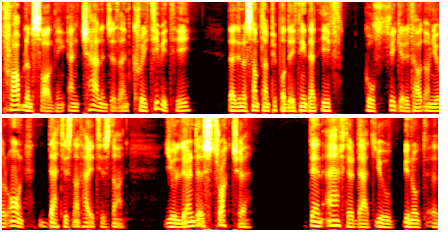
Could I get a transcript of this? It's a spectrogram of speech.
problem solving and challenges and creativity that you know sometimes people they think that if go figure it out on your own that is not how it is done. You learn the structure then after that you you know uh,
